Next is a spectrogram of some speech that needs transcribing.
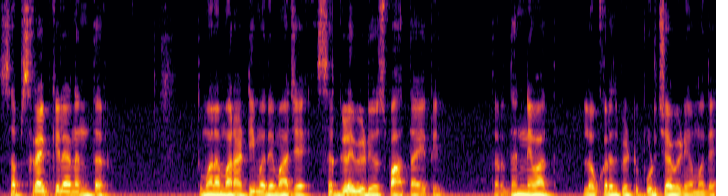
सबस्क्राईब केल्यानंतर तुम्हाला मराठीमध्ये माझे सगळे व्हिडिओज पाहता येतील. तर धन्यवाद. लवकरच भेटू पुढच्या व्हिडिओमध्ये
